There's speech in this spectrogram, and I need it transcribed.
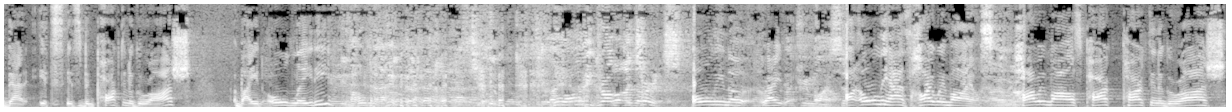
That it's, it's been parked in a garage by an old lady. Who only drove to church. only know right. Country mile. uh, only has highway miles. Highway miles parked parked in a garage.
